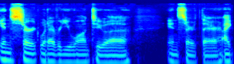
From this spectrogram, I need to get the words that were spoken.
insert whatever you want to uh, insert there. I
